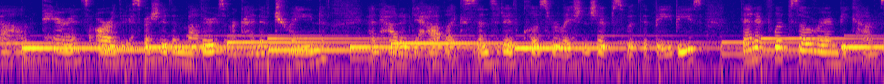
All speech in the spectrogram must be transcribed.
um, parents are, especially the mothers, are kind of trained and how to have like sensitive, close relationships with the babies, then it flips over and becomes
